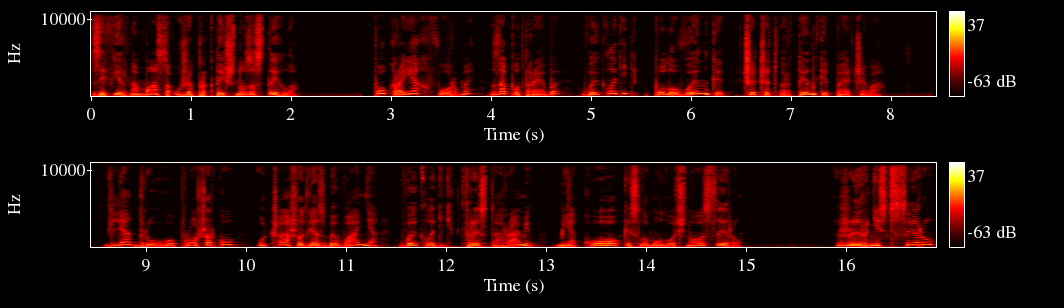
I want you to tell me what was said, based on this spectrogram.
зефірна маса уже практично застигла. По краях форми за потреби викладіть половинки чи четвертинки печива. Для другого прошарку у чашу для збивання викладіть 300 грамів м'якого кисломолочного сиру. Жирність сиру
